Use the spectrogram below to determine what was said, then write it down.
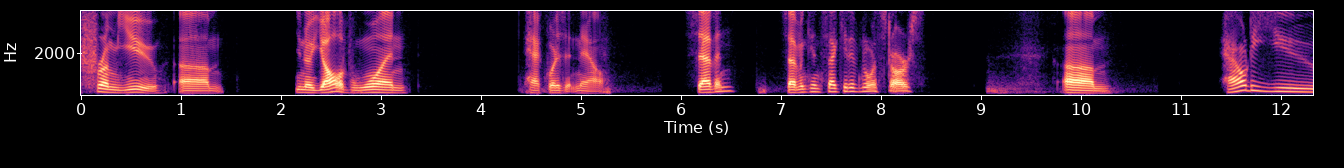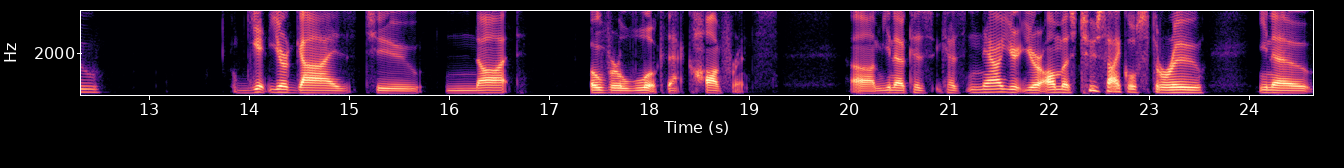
from you, um, you know, y'all have won. Heck, what is it now? Seven, seven consecutive North Stars. Um, how do you get your guys to not overlook that conference? Um, you know, because because now you're you're almost two cycles through, you know,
